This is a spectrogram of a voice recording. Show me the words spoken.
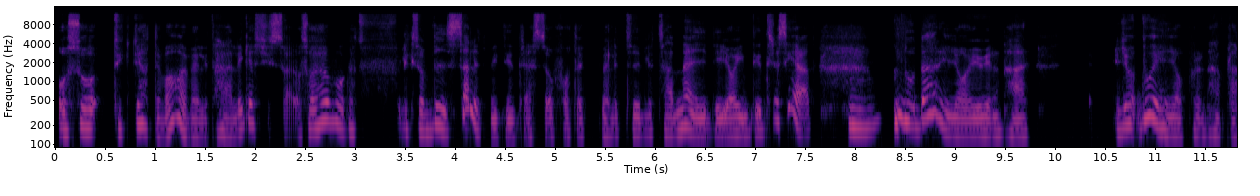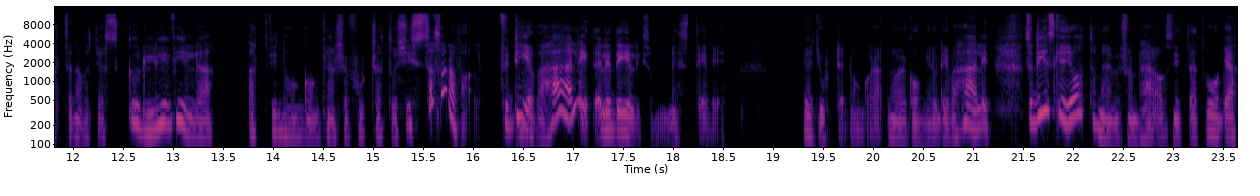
Och så tyckte jag att det var väldigt härliga kyssar. Och så har jag vågat liksom visa lite mitt intresse och fått ett väldigt tydligt så här, nej, det är jag inte intresserad. Och där är jag ju i den här, jag, då är jag på den här platsen av att jag skulle ju vilja att vi någon gång kanske fortsatte att kyssas i alla fall. För det var härligt, eller det är liksom mest det vi, vi har gjort det några, några gånger och det var härligt. Så det ska jag ta med mig från det här avsnittet, att våga,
